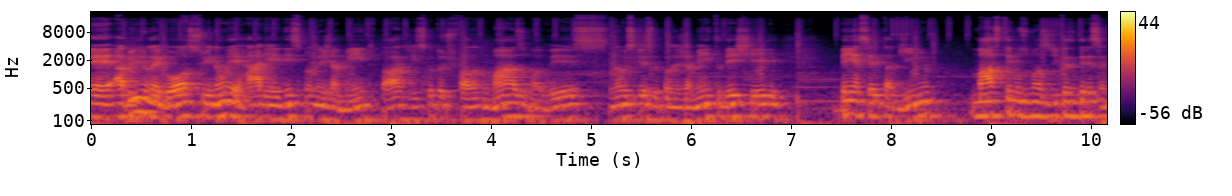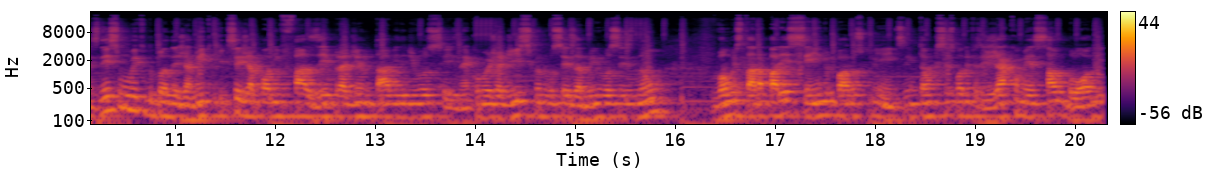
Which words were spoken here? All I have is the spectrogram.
é, abrir um negócio e não errarem aí nesse planejamento, tá? Isso que eu tô te falando mais uma vez. Não esqueça do planejamento, deixe ele bem acertadinho. Mas temos umas dicas interessantes. Nesse momento do planejamento, o que vocês já podem fazer para adiantar a vida de vocês? Né? Como eu já disse, quando vocês abrirem, vocês não vão estar aparecendo para os clientes. Então, o que vocês podem fazer? Já começar o blog.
